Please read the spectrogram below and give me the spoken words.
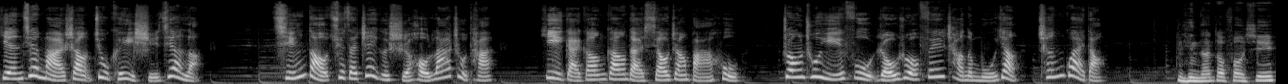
眼见马上就可以实践了。秦导却在这个时候拉住他，一改刚刚的嚣张跋扈，装出一副柔弱非常的模样，嗔怪道：“你难道放心？”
